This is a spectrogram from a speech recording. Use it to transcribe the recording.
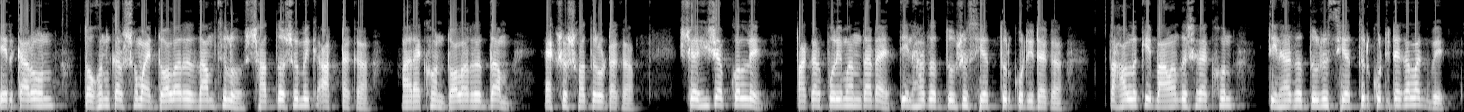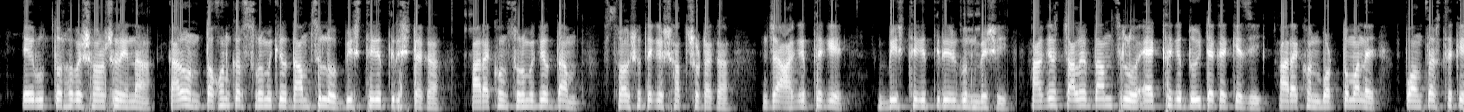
এর কারণ, তখনকার সময় ডলারের দাম ছিল সাত দশমিক আট টাকা, আর এখন ডলারের দাম একশো সতেরো টাকা। সে হিসাব করলে টাকার পরিমাণ দাঁড়ায় তিন হাজার দুশো ছিয়াত্তর কোটি টাকা তাহলে কি বাংলাদেশের এখন তিন হাজার দুশো ছিয়াত্তর কোটি টাকা লাগবে? এর উত্তর হবে সরাসরি না। কারণ তখনকার শ্রমিকের দাম ছিল বিশ থেকে তিরিশ টাকা, আর এখন শ্রমিকের দাম ছয়শো থেকে সাতশো টাকা, যা আগের থেকে বিশ থেকে তিরিশ গুণ বেশি। আগের চালের দাম ছিল এক থেকে দুই টাকা কেজি, আর এখন বর্তমানে পঞ্চাশ থেকে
